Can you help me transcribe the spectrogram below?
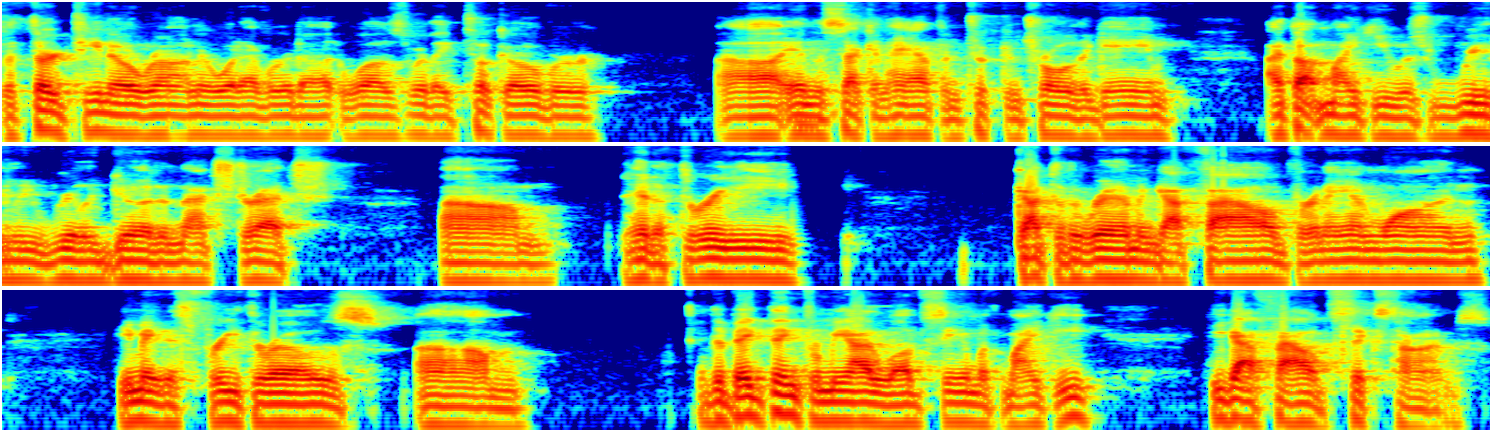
the 13-0 run or whatever it was, where they took over uh, in the second half and took control of the game. I thought Mikey was really, really good in that stretch. Um, hit a three, got to the rim and got fouled for an and one. He made his free throws. Um, the big thing for me, I love seeing with Mikey, he got fouled six times.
